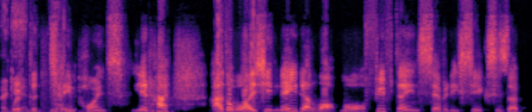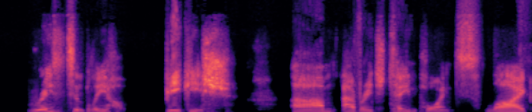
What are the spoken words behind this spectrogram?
Again. with the team points. You know, otherwise you need a lot more. 1576 is a reasonably biggish um, average team points. Like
